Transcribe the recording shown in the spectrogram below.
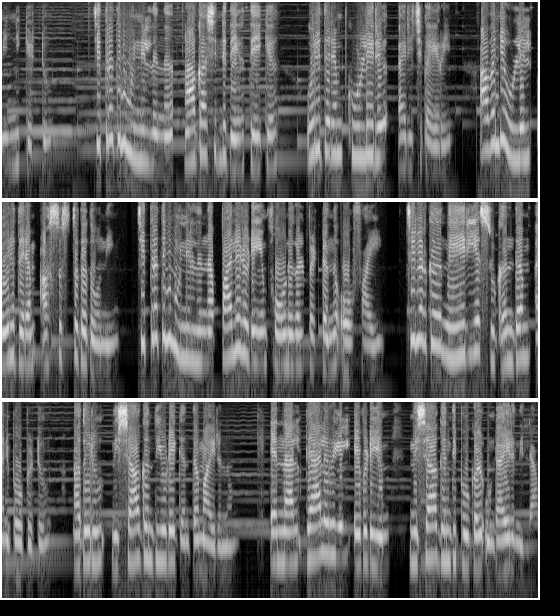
മിന്നിക്കെട്ടു. ചിത്രത്തിനു മുന്നിൽ നിന്ന് ആകാശിന്റെ ദേഹത്തേക്ക് ഒരുതരം കുളിര് അരിച്ചു കയറി. അവന്റെ ഉള്ളിൽ ഒരു തരം അസ്വസ്ഥത തോന്നി. ചിത്രത്തിന് മുന്നിൽ നിന്ന് പലരുടെയും ഫോണുകൾ പെട്ടെന്ന് ഓഫായി. ചിലർക്ക് നേരിയ സുഗന്ധം അനുഭവപ്പെട്ടു. അതൊരു നിശാഗന്ധിയുടെ ഗന്ധമായിരുന്നു. എന്നാൽ ഗാലറിയിൽ എവിടെയും നിശാഗന്ധി പൂക്കൾ ഉണ്ടായിരുന്നില്ല.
